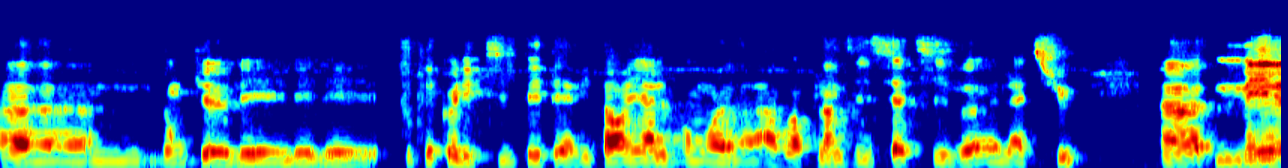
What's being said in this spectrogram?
Donc, toutes les collectivités territoriales vont avoir plein d'initiatives là-dessus. mais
